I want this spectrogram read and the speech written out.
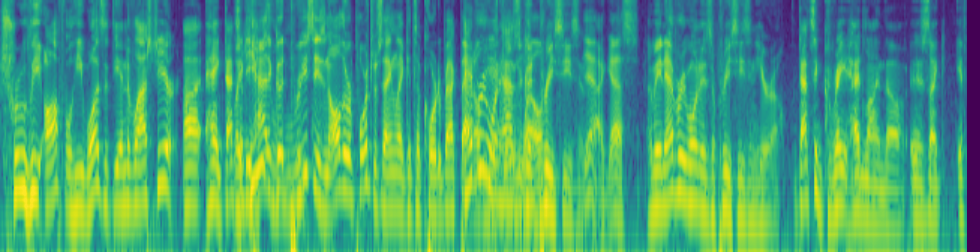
truly awful he was at the end of last year. uh, Hank, that's Like, he, he had a good re- preseason. All the reports were saying like it's a quarterback battle. Everyone has a good well. preseason. Yeah, I guess. I mean, everyone is a preseason hero. that's a great headline though. Is like if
